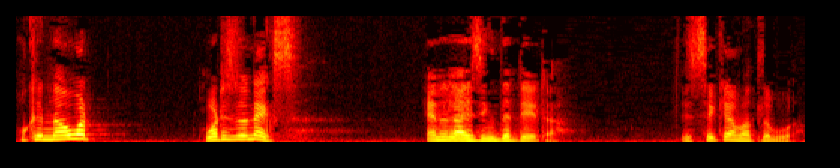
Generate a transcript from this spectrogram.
اوکے نا what what is the next analysing the data اس سے کیا مطلب ہوا؟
